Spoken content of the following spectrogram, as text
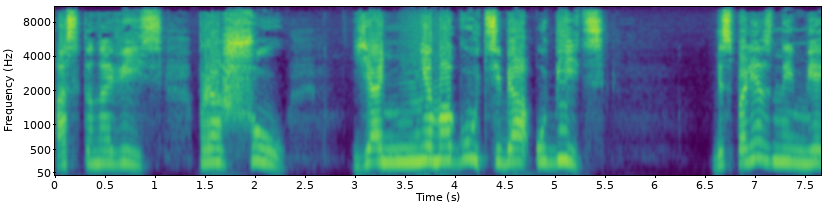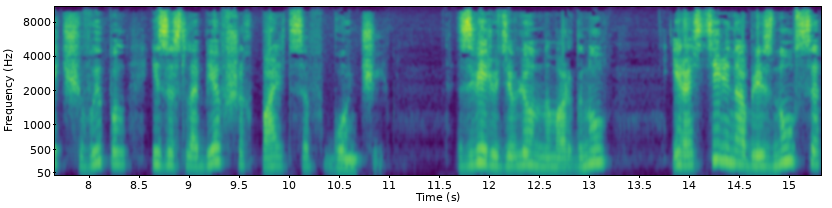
«Остановись! Прошу! Я не могу тебя убить!» Бесполезный меч выпал из ослабевших пальцев гончей. Зверь удивленно моргнул и растерянно облизнулся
